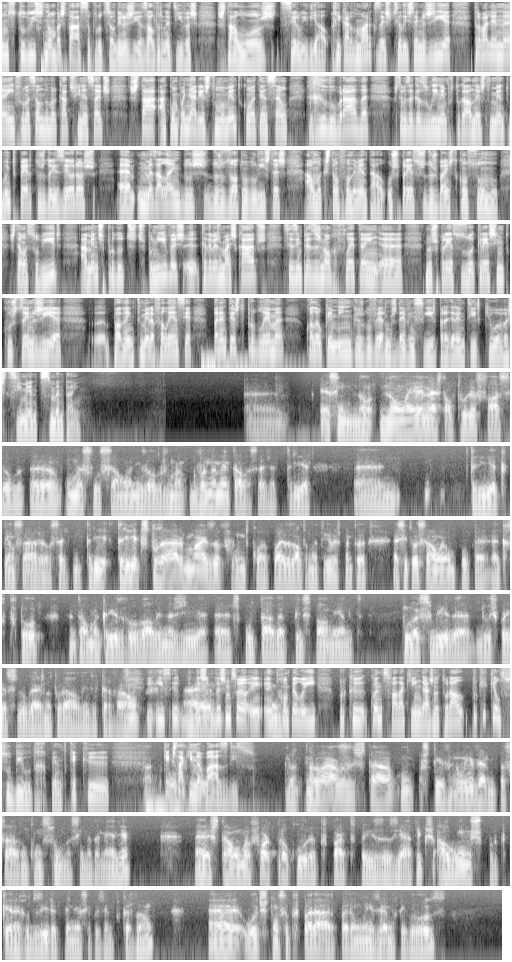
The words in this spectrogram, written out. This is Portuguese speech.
Como se tudo isto não bastasse, a produção de energias alternativas está longe de ser o ideal. Ricardo Marques é especialista em energia, trabalha na informação de mercados financeiros, está a acompanhar este momento com atenção redobrada. Temos a gasolina em Portugal neste momento muito perto dos 2 euros, ah, mas além dos, dos automobilistas, há uma questão fundamental. Os preços dos bens de consumo estão a subir, há menos produtos disponíveis, eh, cada vez mais caros. Se as empresas não refletem uh, nos preços o acréscimo de custos da energia, uh, podem temer a falência. Perante este problema, qual é o caminho que os governos devem seguir para garantir que o abastecimento se mantém? Uh é assim, não, não é nesta altura fácil uh, uma solução a nível governamental, ou seja, teria, uh, teria que pensar, ou seja, teria, teria que estudar mais a fundo quais as alternativas, portanto a, a situação é um pouco a, a que reportou, portanto há uma crise global de energia uh, disputada principalmente pela subida dos preços do gás natural e do carvão. E, e deixa-me deixa só interrompê-lo aí, porque quando se fala aqui em gás natural, porquê é que ele subiu de repente? O que é que, o que, é que está aqui na base disso? Pronto, na base está um, esteve no inverno passado um consumo acima da média, eh, está uma forte procura por parte de países asiáticos, alguns porque querem reduzir a dependência, por exemplo, do carvão, uh, outros estão-se a preparar para um inverno rigoroso.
